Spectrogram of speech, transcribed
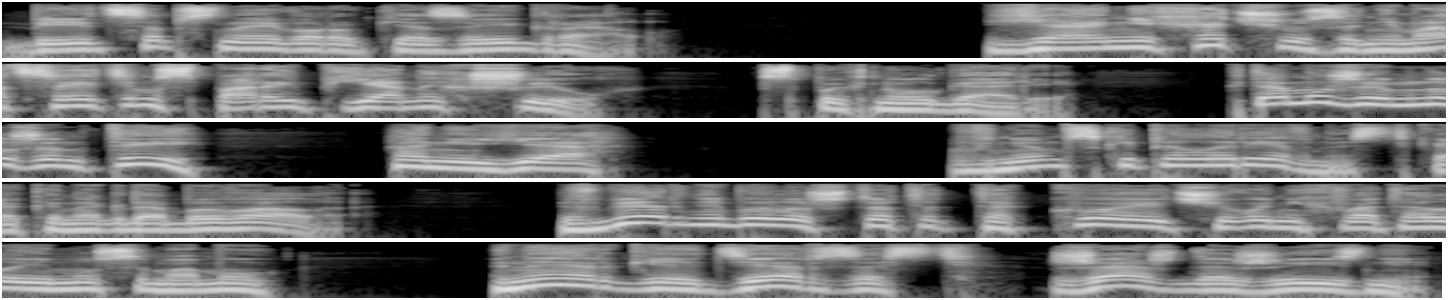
Бицепс на его руке заиграл. «Я не хочу заниматься этим с парой пьяных шлюх!» — вспыхнул Гарри. «К тому же им нужен ты, а не я. В нем вскипела ревность, как иногда бывало. В Берне было что-то такое, чего не хватало ему самому. Энергия, дерзость, жажда жизни.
